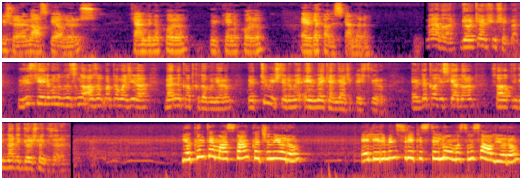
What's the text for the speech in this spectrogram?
bir süreliğine askıya alıyoruz. Kendini koru, ülkeni koru, evde kal İskenderun. Merhabalar, Görkem Şimşek ben. Virüs yayılımının hızını azaltmak amacıyla ben de katkıda bulunuyorum ve tüm işlerimi evimdeyken gerçekleştiriyorum. Evde kal İskenderun, sağlıklı günlerde görüşmek üzere. Yakın temastan kaçınıyorum. Ellerimin sürekli steril olmasını sağlıyorum.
